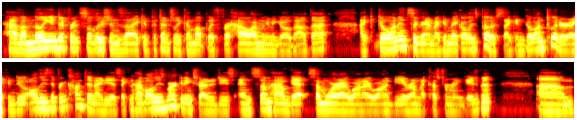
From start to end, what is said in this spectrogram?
have a million different solutions that I could potentially come up with for how I'm going to go about that. I could go on Instagram, I can make all these posts, I can go on Twitter, I can do all these different content ideas, I can have all these marketing strategies, and somehow get somewhere I want. I want to be around my customer engagement. Um,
